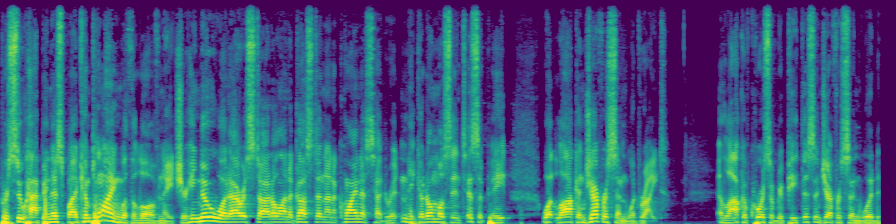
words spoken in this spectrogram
pursue happiness by complying with the law of nature. He knew what Aristotle and Augustine and Aquinas had written. He could almost anticipate what Locke and Jefferson would write. And Locke, of course, would repeat this, and Jefferson would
